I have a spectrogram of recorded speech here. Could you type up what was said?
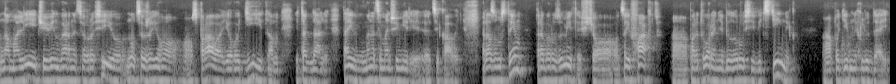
на Малі, чи він вернеться в Росію. Ну це вже його справа, його дії там і так далі. Та й мене це в меншій мірі е, цікавить. Разом з тим, треба розуміти, що цей факт перетворення Білорусі відстійник подібних людей,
